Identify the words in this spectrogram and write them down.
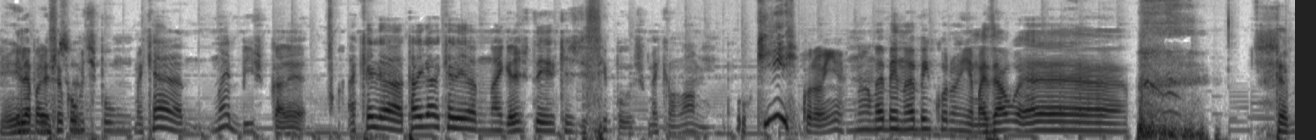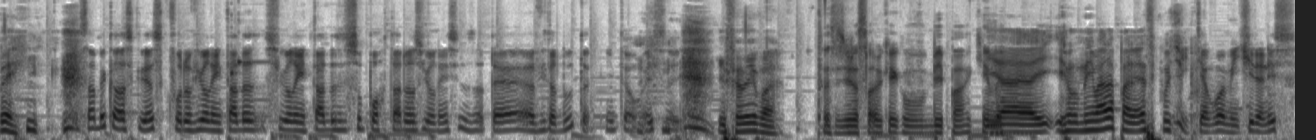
meu Ele apareceu como tipo um. Como é que é? Não é bispo, cara, é. Aquele. Tá ligado aquele na igreja tem aqueles discípulos? Como é que é o nome? O que? Coroinha? Não, não é bem, não é bem coroinha, mas é algo. É. Também. Sabe aquelas crianças que foram violentadas, violentadas e suportaram as violências até a vida adulta? Então, é isso aí. Isso é o Neymar. Então você já sabe o que, que eu vou bipar aqui, E, né? aí, e o Neymar aparece por Ih, tipo. tem alguma mentira nisso?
